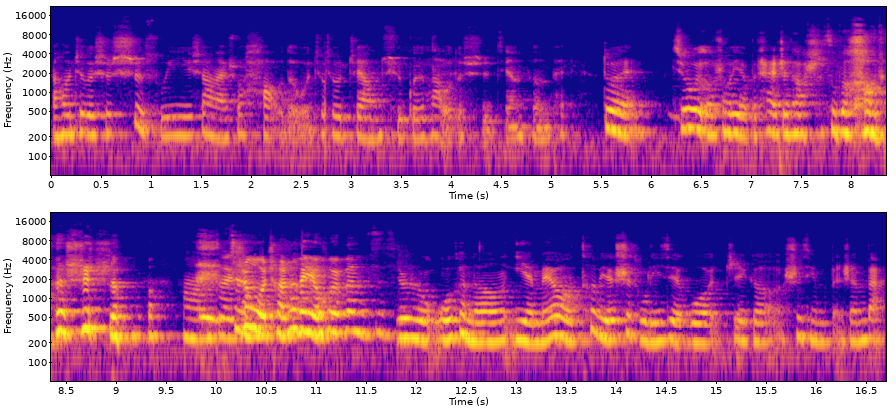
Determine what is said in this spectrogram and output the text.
然后这个是世俗意义上来说好的，我就就这样去规划我的时间分配。对，其实我有的时候也不太知道世俗的好的是什么。嗯，对，其实我常常也会问自己，就是我可能也没有特别试图理解过这个事情本身吧。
